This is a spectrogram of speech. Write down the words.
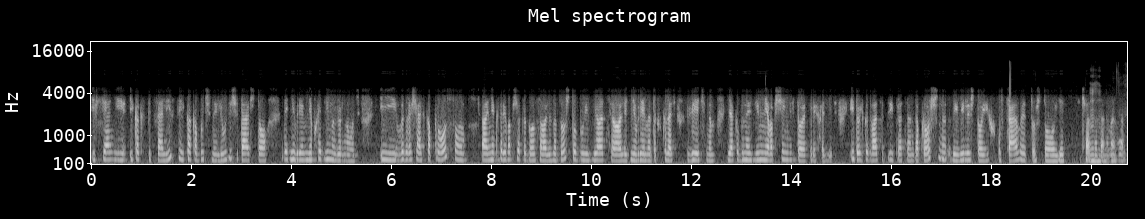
И все они, и как специалисты, и как обычные люди, считают, что летнее время необходимо вернуть. И возвращаясь к опросу, а, некоторые вообще проголосовали за то, чтобы сделать а, летнее время, так сказать, вечным. Якобы на зимнее вообще не стоит переходить. И только 23% опрошенных заявили, что их устраивает то, что есть сейчас угу. на данный момент.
